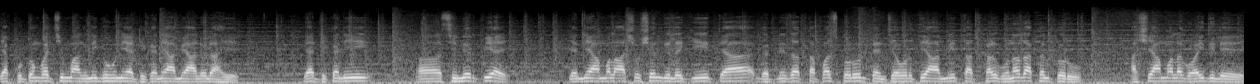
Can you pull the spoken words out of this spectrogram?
या कुटुंबाची मागणी घेऊन या ठिकाणी आम्ही आलेलो आहे. या ठिकाणी सिनियर पी आय यांनी आम्हाला आश्वासन दिलं की त्या घटनेचा तपास करून त्यांच्यावरती आम्ही तात्काळ गुन्हा दाखल करू अशी आम्हाला ग्वाही दिली आहे.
